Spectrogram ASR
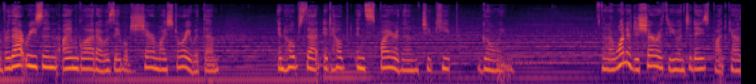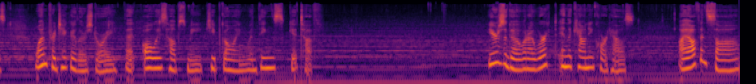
And for that reason, I am glad I was able to share my story with them in hopes that it helped inspire them to keep going. And I wanted to share with you in today's podcast one particular story that always helps me keep going when things get tough. Years ago, when I worked in the county courthouse, I often saw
